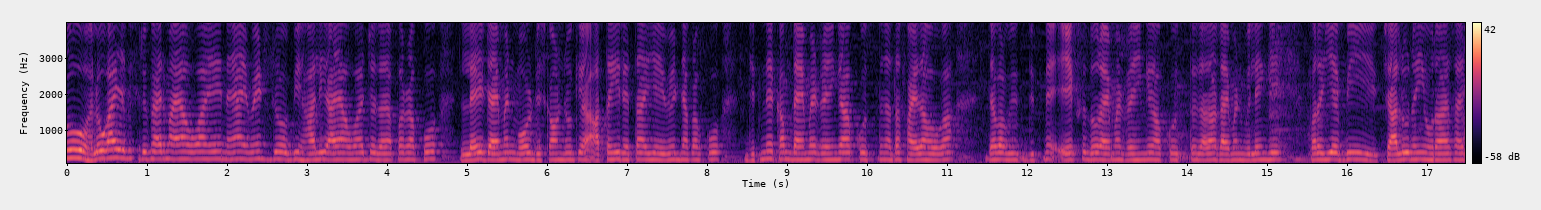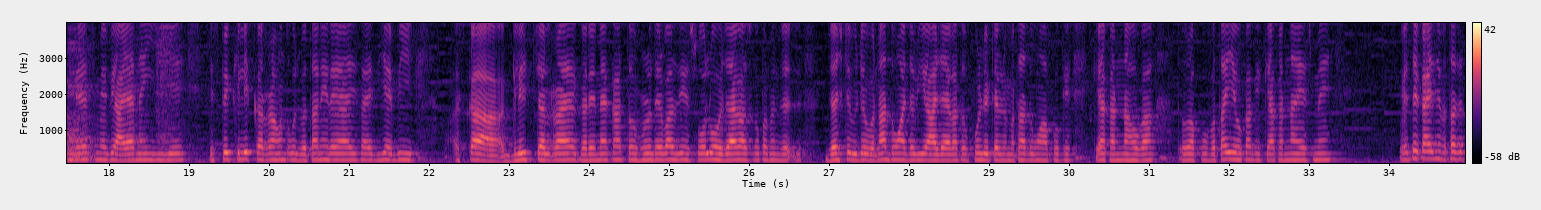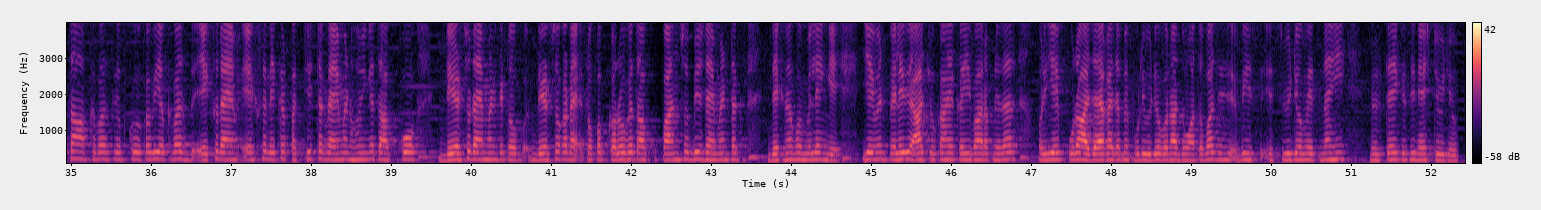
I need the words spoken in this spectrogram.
तो hello guys अभी Free Fire में आया हुआ है, नया इवेंट जो अभी हाल ही आया हुआ है, जो जहाँ पर आपको लेस डायमंड मोर डिस्काउंट जो कि आता ही रहता है, ये इवेंट जहाँ पर आपको जितने कम डायमंड रहेंगे, आपको उतना ज़्यादा फ़ायदा होगा। जब आप जितने एक से दो डायमंड रहेंगे, आपको उतने ज़्यादा डायमंड मिलेंगे। पर ये अभी चालू नहीं हो रहा है, शायद मेरे में अभी आया नहीं ये, इस पर क्लिक कर रहा हूँ तो कुछ बता नहीं रहा है, शायद ये अभी इसका ग्लिच चल रहा है गरेना का तो थोड़ी देर बाद ये सोल्व हो जाएगा, उसके ऊपर मैं जस्ट वीडियो बना दूँगा, जब ये आ जाएगा तो फुल डिटेल में बता दूँगा आपको कि क्या करना होगा। तो आपको पता ही होगा कि क्या करना है इसमें। वैसे गाइज़ मैं बता देता हूँ आपके पास आपको कभी आपके पास एक सौ डायम एक से लेकर पच्चीस तक डायमंड होंगे तो आपको डेढ़ सौ डायमंड के टॉप डेढ़ सौ का टॉपअप करोगे तो आपको पाँच सौ बीस डायमंड तक देखने को मिलेंगे। ये इवेंट पहले भी आ चुका है कई बार अपने इधर और ये पूरा आ जाएगा जब मैं पूरी वीडियो बना दूँगा। तो बस इस, इस वीडियो में इतना ही। मिलते हैं किसी नेक्स्ट वीडियो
